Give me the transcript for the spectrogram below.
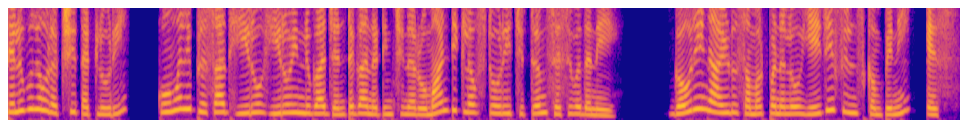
తెలుగులో రక్షిత్ అట్లూరి కోమలి ప్రసాద్ హీరో హీరోయిన్లుగా జంటగా నటించిన రొమాంటిక్ లవ్ స్టోరీ చిత్రం శశివదనే. గౌరీ నాయుడు సమర్పణలో AG films company S.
